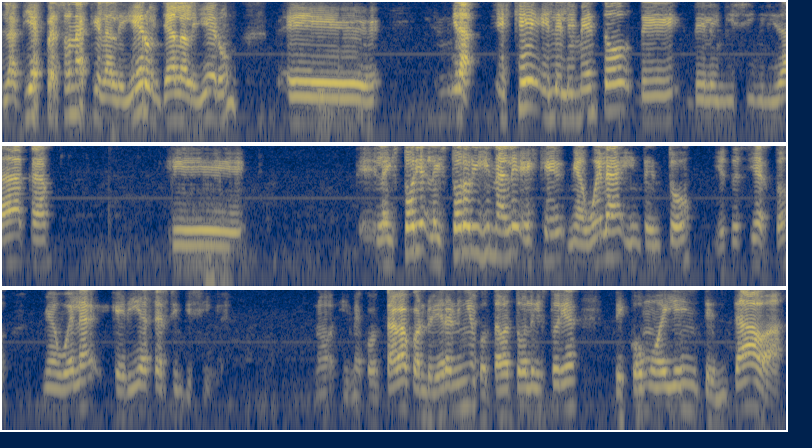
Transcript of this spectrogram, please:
las 10 personas que la leyeron ya la leyeron. Eh, mira, es que el elemento de, de la invisibilidad acá, eh, la, historia, la historia original es que mi abuela intentó, y esto es cierto, mi abuela quería hacerse invisible, ¿no? Y me contaba cuando yo era niño, contaba toda la historia de cómo ella intentaba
